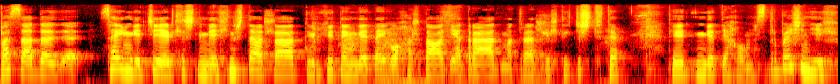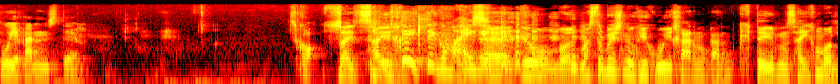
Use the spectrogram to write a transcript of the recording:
Бас одоо э, сая ингээд чи ярьлаа шүү дээ ингээд эхнэртэй болоод ерөөхдөө ингээд айгуу холдоод ядраад матраад гэлтэж шүү дээ. Тэгээд ингээд яг masturbation хийх үе гарна шүү дээ. Сая Тэртээ хэлээг юм ааш. Гүү masturbation хийх үе гарна гарна. Гэхдээ ер нь саяхан бол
